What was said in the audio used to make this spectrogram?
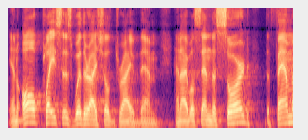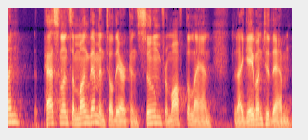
in all places whither I shall drive them. And I will send the sword, the famine, the pestilence among them until they are consumed from off the land that I gave unto them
